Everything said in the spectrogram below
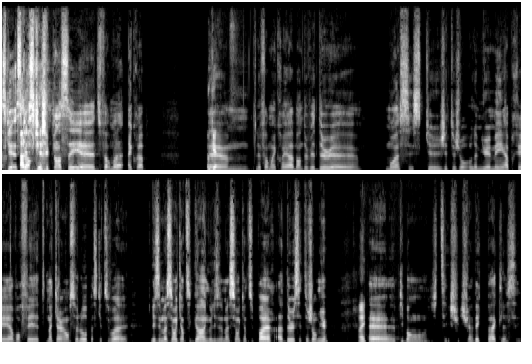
ce que, ce que- alors. ce que j'ai pensé euh, du format, incroyable. Ok. Euh, le format incroyable en 2v2, euh, moi, c'est ce que j'ai toujours le mieux aimé après avoir fait toute ma carrière en solo parce que tu vois, les émotions quand tu gagnes ou les émotions quand tu perds à deux, c'est toujours mieux. Ouais. Euh, Puis bon, je suis- avec Pac, c'est-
